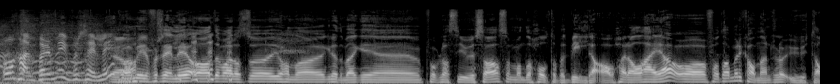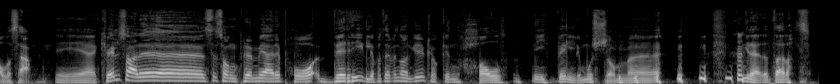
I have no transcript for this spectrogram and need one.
Og her var det mye forskjellig. Det var mye forskjellig, og det var altså Johanna Grønneberg eh, på plass i USA som hadde holdt opp et bilde av Harald Heia og fått amerikaneren til å uttale seg. I kveld så er det sesongpremiere på Brille på TV Norge klokken halv ni. Veldig morsom greier greie dette her, altså.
